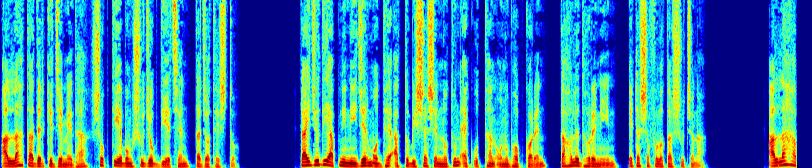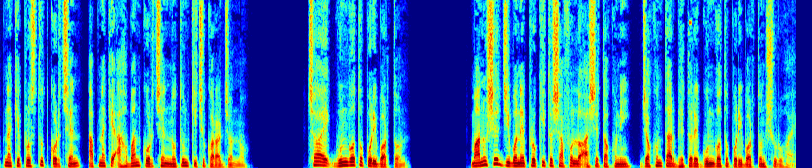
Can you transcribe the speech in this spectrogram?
আল্লাহ তাদেরকে যে মেধা, শক্তি এবং সুযোগ দিয়েছেন, তা যথেষ্ট। তাই যদি আপনি নিজের মধ্যে আত্মবিশ্বাসের নতুন এক উত্থান অনুভব করেন, তাহলে ধরে নিন, এটা সফলতার সূচনা। আল্লাহ আপনাকে প্রস্তুত করছেন, আপনাকে আহ্বান করছেন নতুন কিছু করার জন্য। ছয়, গুণগত পরিবর্তন। মানুষের জীবনে প্রকৃত সাফল্য আসে তখনই, যখন তার ভেতরে গুণগত পরিবর্তন শুরু হয়।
